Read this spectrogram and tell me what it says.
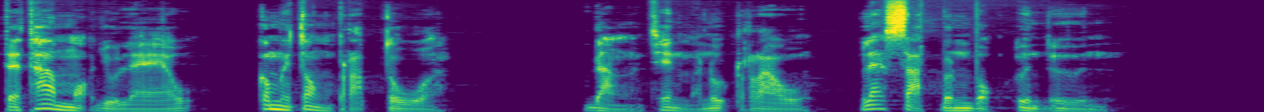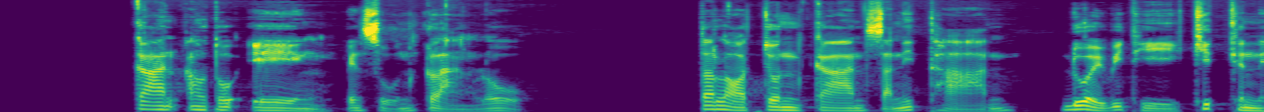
แต่ถ้าเหมาะอยู่แล้วก็ไม่ต้องปรับตัว ดังเช่นมนุษย์เราและสัตว์บนบกอื่นๆ การเอาตัวเองเป็นศูนย์กลางโลก ตลอดจนการสันนิษฐานด้วยวิธีคิดคเน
